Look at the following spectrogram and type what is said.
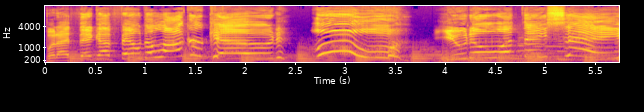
But I think I found a locker code. Ooh! You know what they say.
